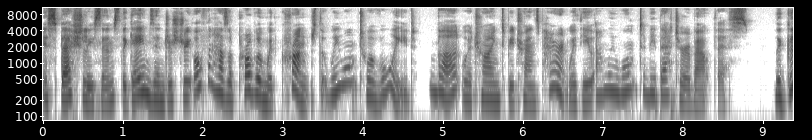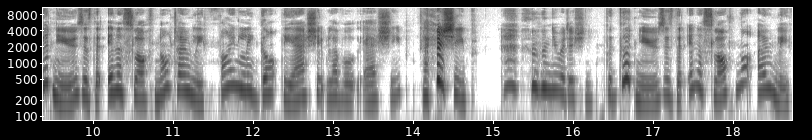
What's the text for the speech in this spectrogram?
especially since the games industry often has a problem with crunch that we want to avoid. But we're trying to be transparent with you and we want to be better about this. The good news is that Innersloth not only finally got the airship level airship airship the new edition. The good news is that Innersloth not only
